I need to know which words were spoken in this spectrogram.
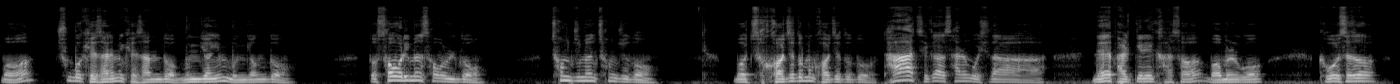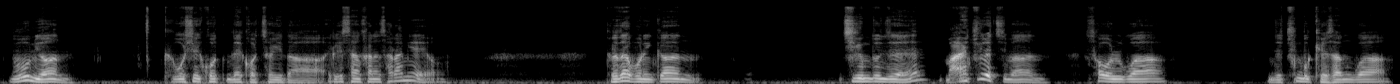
뭐 충북 괴산이면 괴산도 문경이면 문경도 또 서울이면 서울도 청주면 청주도 뭐 거제도면 거제도도 다 제가 사는 곳이다. 내 발길이 가서 머물고 그곳에서 누우면 그곳이 곧 내 거처이다. 이렇게 생각하는 사람이에요. 그러다 보니까 지금도 이제 많이 줄였지만 서울과 이제 충북 괴산과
